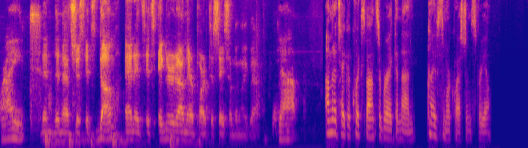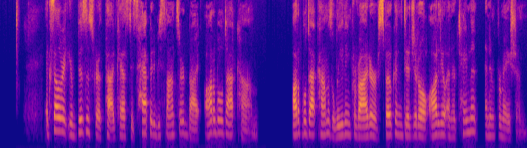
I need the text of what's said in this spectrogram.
right, then then that's just it's dumb and it's it's ignorant on their part to say something like that. Yeah. I'm going to take a quick sponsor break and then I have some more questions for you. Accelerate Your Business Growth podcast is happy to be sponsored by Audible.com. Audible.com is a leading provider of spoken digital audio entertainment and information.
